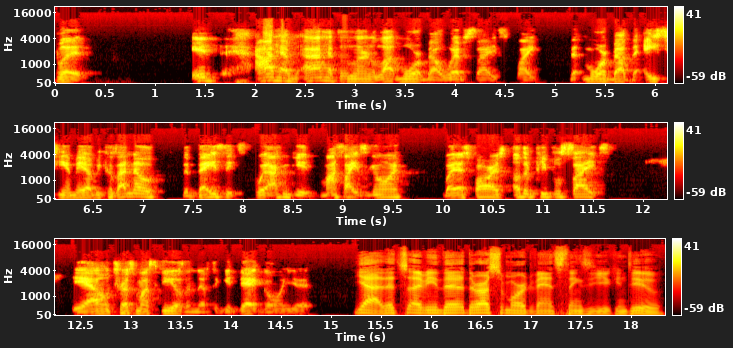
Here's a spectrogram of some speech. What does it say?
but it I have I have to learn a lot more about websites, like that more about the HTML because I know the basics where I can get my sites going, but as far as other people's sites, yeah, I don't trust my skills enough to get that going yet. Yeah, that's. I mean, there there are some more advanced things that you can do,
